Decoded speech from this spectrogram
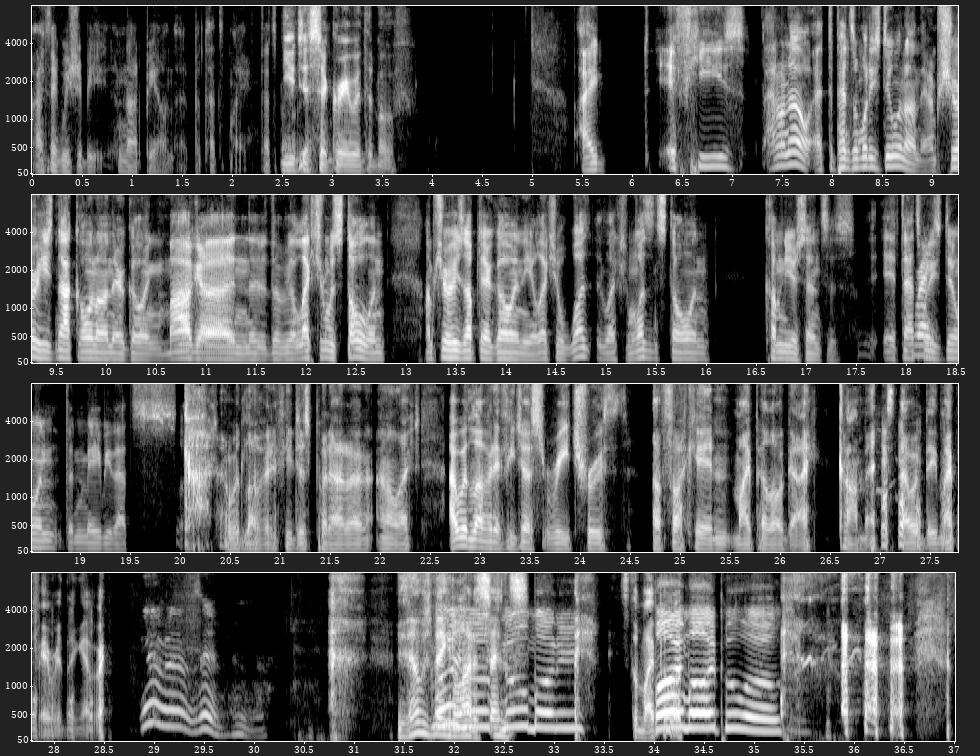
I think we should be not be on that, but that's my that's my You own- disagree with the move. I if he's I don't know. It depends on what he's doing on there. I'm sure he's not going on there going MAGA and the, the election was stolen. I'm sure he's up there going the election was election wasn't stolen. Come to your senses. If that's what he's doing, then maybe that's God, I would love it if he just put out an, an election. I would love it if he just retruthed a fucking my pillow guy comment. That would be my favorite thing ever. That was making a lot of sense. No money. It's the my Buy pillow. my pillows.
